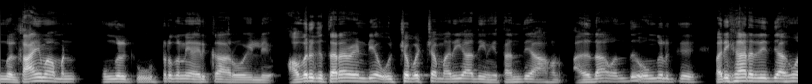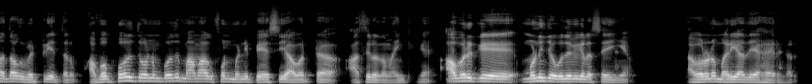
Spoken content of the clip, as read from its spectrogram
உங்கள் தாய்மாமன் உங்களுக்கு உற்றுதுணையாக இருக்காரோ இல்லையோ அவருக்கு தர வேண்டிய உச்சபட்ச மரியாதை நீங்கள் தந்தே ஆகணும். அதுதான் வந்து உங்களுக்கு பரிகார ரீதியாகவும் அதான் உங்களுக்கு வெற்றியை தரும். அவ்வப்போது தோணும் போது மாமாவுக்கு ஃபோன் பண்ணி பேசி அவர்கிட்ட ஆசீர்வாதம் வாங்கிக்கோங்க. அவருக்கு முடிஞ்ச உதவிகளை செய்யுங்க. அவரோட மரியாதையாக இருங்கள்.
